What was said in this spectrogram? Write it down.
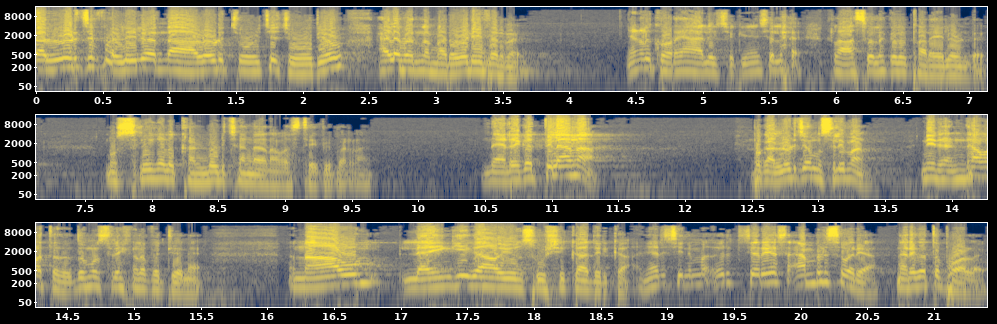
കള്ളുടിച്ച് പള്ളിയിൽ വന്ന ആളോട് ചോദിച്ച ചോദ്യവും അയാൾ പറഞ്ഞ മറുപടി പറഞ്ഞു. ഞങ്ങൾ കുറെ ആലോചിച്ചു. ഞാൻ ചില ക്ലാസ്സുകളൊക്കെ ഇത് പറയലുണ്ട്. മുസ്ലിങ്ങൾ കള്ളുടിച്ചാണ്ടാണ് അവസ്ഥ ഇപ്പൊ പറഞ്ഞത്. നരകത്തിലാണാ ഇപ്പൊ കള്ളുടിച്ച മുസ്ലിമാണ്. ഇനി രണ്ടാമത്തത് ഇത് മുസ്ലിങ്ങളെ പറ്റി തന്നെ. നാവും ലൈംഗികാവയും സൂക്ഷിക്കാതിരിക്കുക. ഞാൻ സിനിമ ഒരു ചെറിയ സാമ്പിൾസ് പറയാ നരകത്ത് പോളെ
